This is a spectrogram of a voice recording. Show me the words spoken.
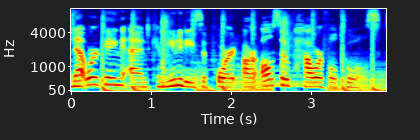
Networking and community support are also powerful tools.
